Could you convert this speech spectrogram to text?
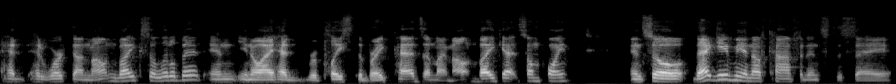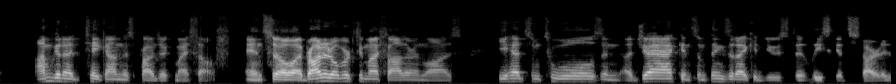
had had worked on mountain bikes a little bit, and you know I had replaced the brake pads on my mountain bike at some point, and so that gave me enough confidence to say I'm going to take on this project myself. And so I brought it over to my father-in-law's. He had some tools and a jack and some things that I could use to at least get started.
